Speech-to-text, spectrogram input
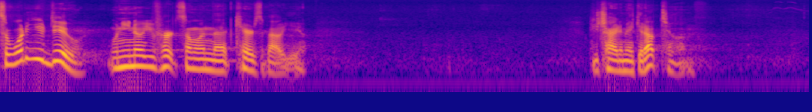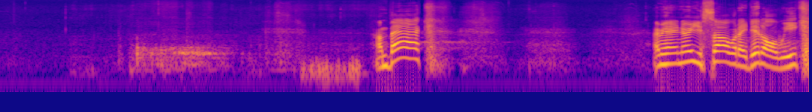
So, what do you do when you know you've hurt someone that cares about you? You try to make it up to them. I'm back. I mean, I know you saw what I did all week,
